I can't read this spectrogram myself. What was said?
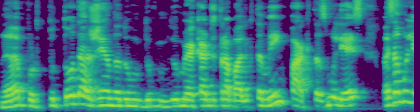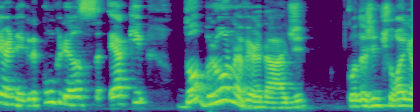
né, por, por toda a agenda do, do, do, mercado de trabalho que também impacta as mulheres, mas a mulher negra com crianças é a que dobrou, na verdade, quando a gente olha,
